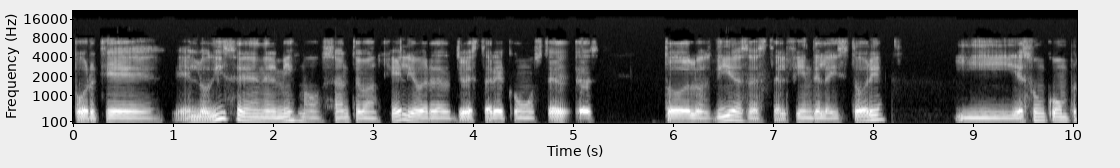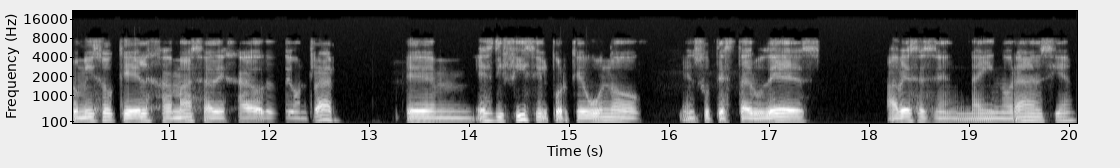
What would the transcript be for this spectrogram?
porque Él lo dice en el mismo Santo Evangelio, ¿verdad? Yo estaré con ustedes todos los días hasta el fin de la historia y es un compromiso que Él jamás ha dejado de honrar. Eh, es difícil porque uno en su testarudez, a veces en la ignorancia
